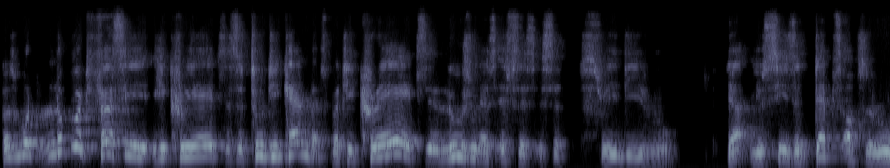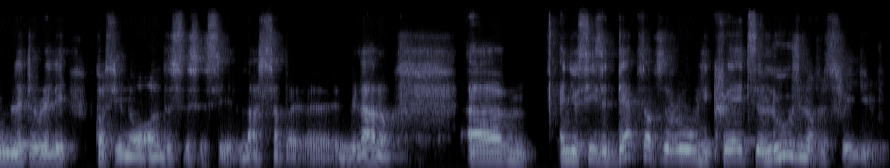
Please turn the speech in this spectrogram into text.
because what, look what first he, he creates is a 2D canvas, but he creates the illusion as if this is a 3D room. Yeah, you see the depth of the room literally. Of course, you know all this. This is the Last Supper uh, in Milano. Um, and you see the depth of the room. He creates the illusion of a 3D room.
